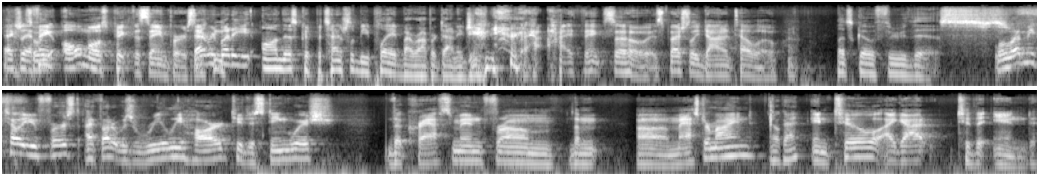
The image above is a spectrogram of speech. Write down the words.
Actually, I think we almost picked the same person. everybody on this could potentially be played by Robert Downey Jr. I think so, especially Donatello. Let's go through this. Well, let me tell you first, I thought it was really hard to distinguish the craftsman from the uh, mastermind okay. until I got to the end.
